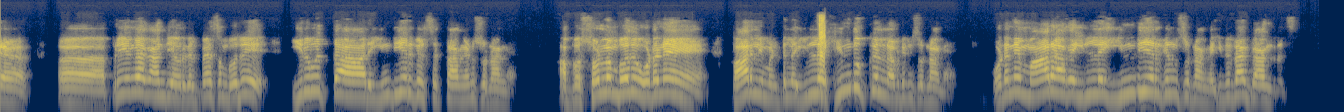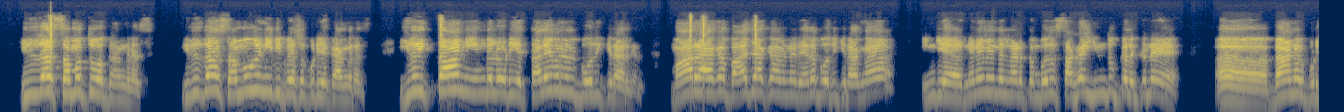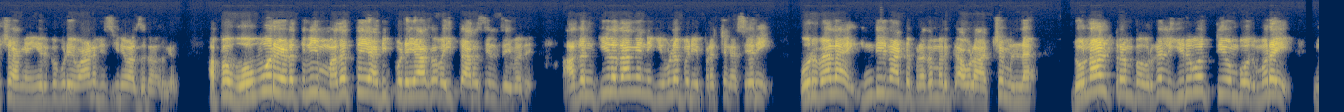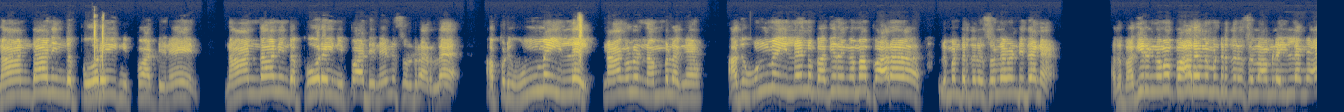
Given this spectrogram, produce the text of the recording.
பிரியங்கா காந்தி அவர்கள் பேசும்போது இருபத்தி ஆறு இந்தியர்கள் செத்தாங்கன்னு சொன்னாங்க. அப்ப சொல்லும் போது உடனே பார்லிமெண்ட்ல இல்ல இந்துக்கள் அப்படின்னு சொன்னாங்க. உடனே மாறாக இல்ல இந்தியர்கள் சொன்னாங்க. இதுதான் காங்கிரஸ். இதுதான் சமத்துவ காங்கிரஸ். இதுதான் சமூக நீதி பேசக்கூடிய காங்கிரஸ். இதைத்தான் எங்களுடைய தலைவர்கள் போதிக்கிறார்கள். மாறாக பாஜகவினர் எதை போதிக்கிறாங்க? இங்க நினைவேந்தல் நடத்தும் போது சக இந்துக்களுக்குன்னு பேனர் பிடிச்சாங்க. இங்க இருக்கக்கூடிய வானதி சீனிவாசன் அவர்கள். அப்ப ஒவ்வொரு இடத்துலயும் மதத்தை அடிப்படையாக வைத்து அரசியல் செய்வது. அதன் கீழே தாங்க இன்னைக்கு இவ்வளவு பெரிய பிரச்சனை. சரி ஒருவேளை இந்திய நாட்டு பிரதமருக்கு அவ்வளவு அச்சம் இல்ல. டொனால்ட் ட்ரம்ப் அவர்கள் இருபத்தி ஒன்பது முறை நான் தான் இந்த போரை நிப்பாட்டினேன். நான் தான் இந்த போரை நிப்பாட்டினேன்னு சொல்றாருல. அப்படி உண்மை இல்லை. நாங்களும் நம்பலங்க. அது உண்மை இல்லைன்னு பகிரங்கமா பாராளுமன்றத்துல சொல்ல வேண்டியதானே? அது பகிரங்கமா பாராளுமன்றத்துல சொல்லாமல இல்லங்க.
